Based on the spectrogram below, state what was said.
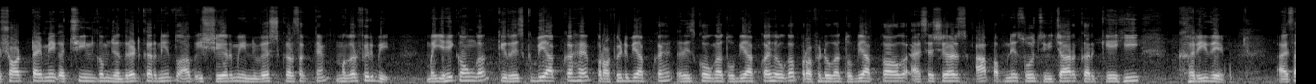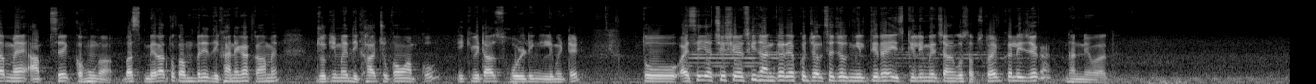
शॉर्ट टाइम में एक अच्छी इनकम जनरेट करनी है तो आप इस शेयर में इन्वेस्ट कर सकते हैं। मगर फिर भी, मैं यही कहूँगा कि रिस्क भी आपका है प्रॉफिट भी आपका है। रिस्क होगा तो भी आपका ही होगा प्रॉफिट होगा तो भी आपका होगा। ऐसे शेयर्स आप अपने सोच विचार करके ही खरीदें। ऐसा मैं आपसे कहूँगा। बस मेरा तो कंपनी दिखाने का काम है, जो कि मैं दिखा चुका हूँ आपको इक्विटास होल्डिंग लिमिटेड तो ऐसे ही अच्छे शेयर्स की जानकारी आपको जल्द से जल्द मिलती रहे। इसके लिए मेरे चैनल को सब्सक्राइब कर लीजिएगा। धन्यवाद।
